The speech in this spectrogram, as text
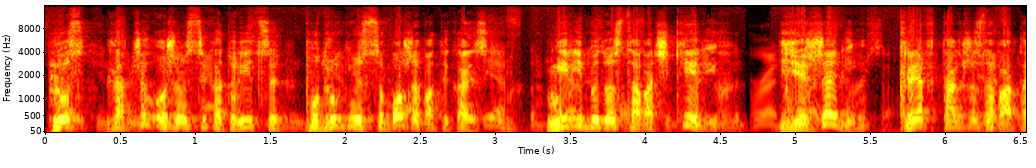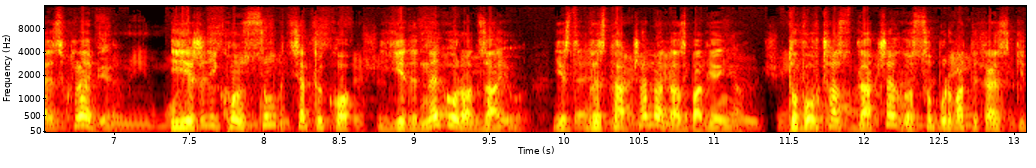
Plus, dlaczego rzymscy katolicy po drugim Soborze Watykańskim mieliby dostawać kielich, jeżeli krew także zawarta jest w chlebie? I jeżeli konsumpcja tylko jednego rodzaju jest wystarczana dla zbawienia, to wówczas dlaczego Sobór Watykański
